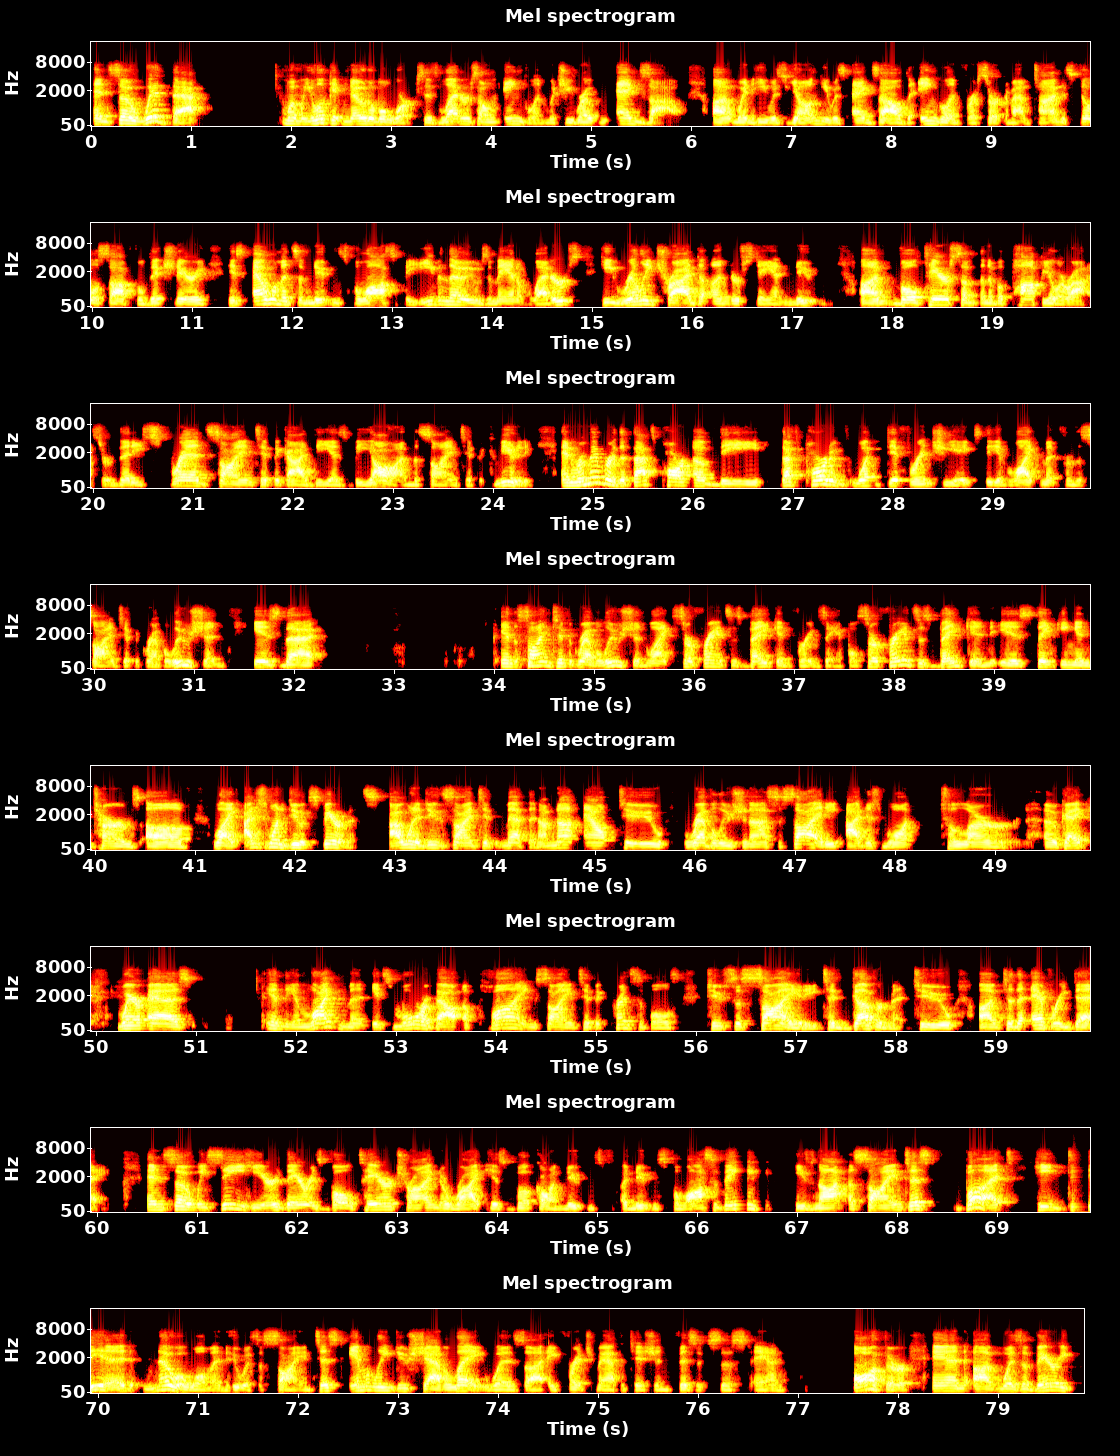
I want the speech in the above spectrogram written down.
And so with that, when we look at notable works, his letters on England, which he wrote in exile uh, when he was young, he was exiled to England for a certain amount of time. His philosophical dictionary, his elements of Newton's philosophy, even though he was a man of letters, he really tried to understand Newton. Um, Voltaire, something of a popularizer, that he spread scientific ideas beyond the scientific community. And remember that that's part of the that's part of what differentiates the Enlightenment from the scientific revolution is that in the scientific revolution, like Sir Francis Bacon, for example, Sir Francis Bacon is thinking in terms of like, I just want to do experiments. I want to do the scientific method. I'm not out to revolutionize society. I just want to learn. Okay. Whereas in the Enlightenment, it's more about applying scientific principles to society, to government, to uh, to the everyday. And so we see here there is Voltaire trying to write his book on Newton's uh, Newton's philosophy. He's not a scientist, but he did know a woman who was a scientist. Emily du Châtelet was uh, a French mathematician, physicist, and author, and uh, was a very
